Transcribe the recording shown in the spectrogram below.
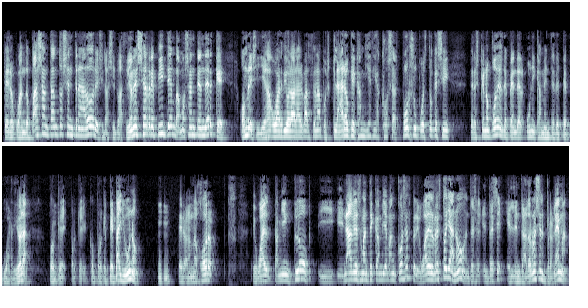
Pero cuando pasan tantos entrenadores y las situaciones se repiten, vamos a entender que, hombre, si llega Guardiola al Barcelona, pues claro que cambiaría cosas, por supuesto que sí. Pero es que no puedes depender únicamente de Pep Guardiola, porque, porque, porque Pep hay uno. Pero a lo mejor Igual también Klopp y, y, Nagelsmann te cambiaban cosas, pero igual el resto ya no. Entonces, entonces el entrenador no es el problema.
